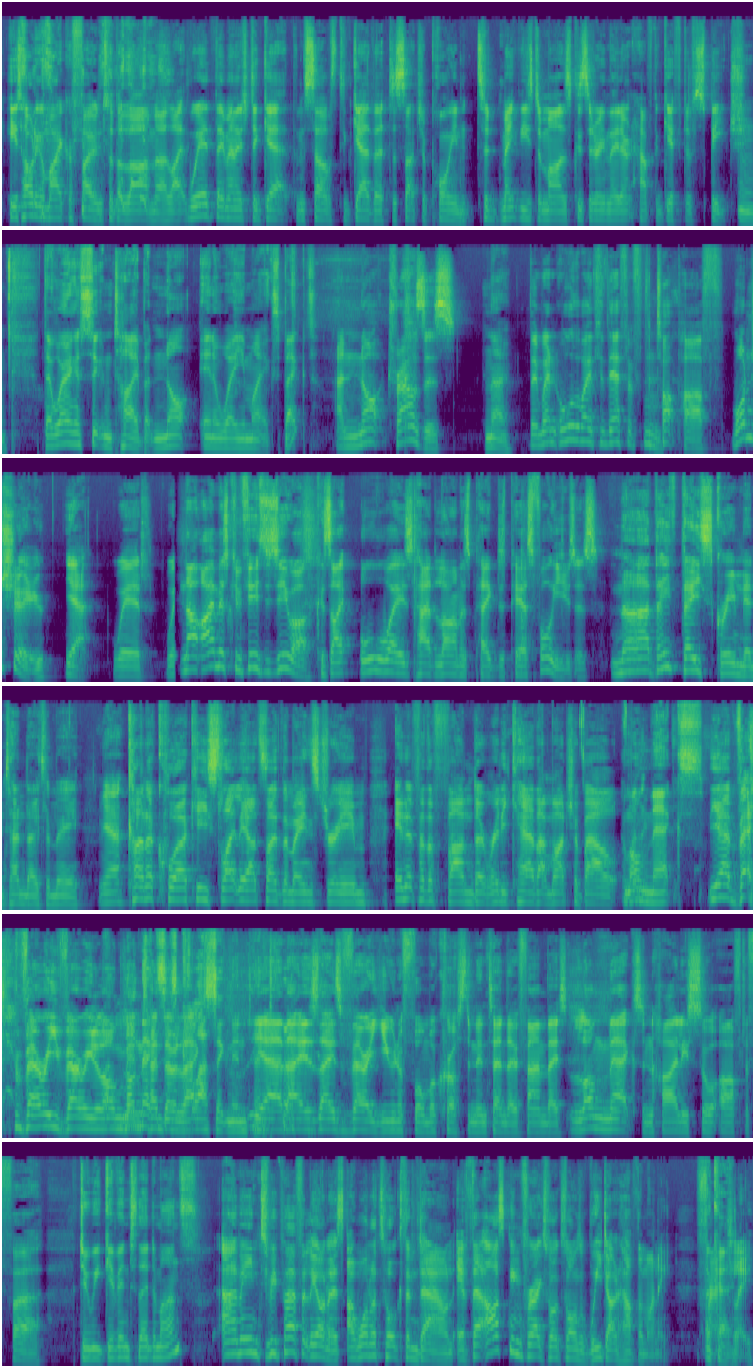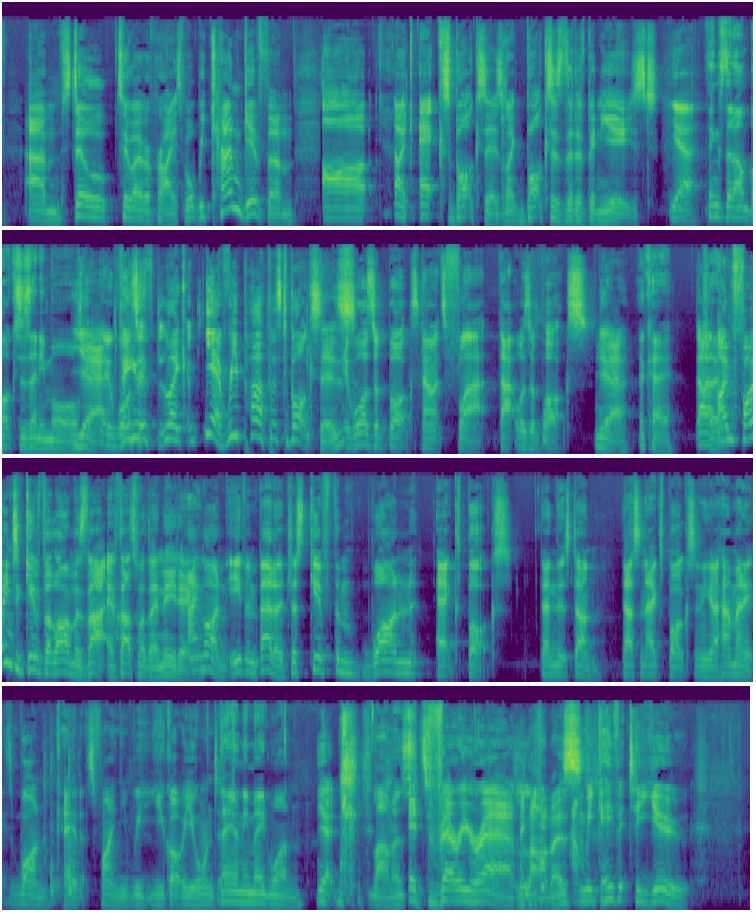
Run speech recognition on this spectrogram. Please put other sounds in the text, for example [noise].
he's holding a microphone to the llama. Like weird, they managed to get themselves together to such a point to make these demands, considering they don't have the gift of speech mm. They're wearing a suit and tie, but not in a way you might expect. and not trousers. No. They went all the way through the effort for the hmm. top half. One shoe. Yeah, weird. weird. Now I'm as confused as you are because I always had llamas pegged as PS4 users. Nah, they they scream Nintendo to me. Yeah. Kind of quirky, slightly outside the mainstream. In it for the fun. Don't really care that much about Long necks. Yeah, ve- very very long, Long necks Nintendo is legs. classic Nintendo. Yeah, that is that is very uniform across the Nintendo fan base. Long necks and highly sought after fur. Do we give in to their demands? I mean, to be perfectly honest, I want to talk them down. If they're asking for Xbox Ones, we don't have the money. Frankly, um, still too overpriced. What we can give them are like X boxes, like boxes that have been used. Yeah, Things that aren't boxes anymore. Yeah, It things wasn't- that- like yeah, repurposed boxes. it was a box. Now it's flat. That was a box. yeah. Okay. Uh, So- I'm fine to give the llamas that if that's what they're needing. Hang on, even better. Just give them one Xbox. Then it's done. That's an Xbox, and you go, how many? It's one. Okay, that's fine. You, we, you got what you wanted. they only made one. Yeah, [laughs] Llamas. It's very rare, llamas. and we gave it to you.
